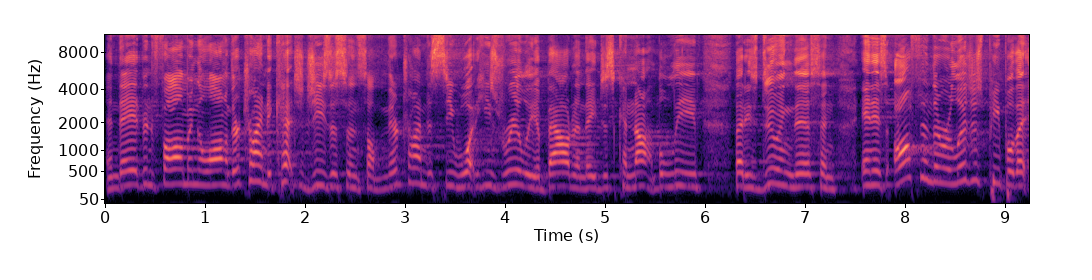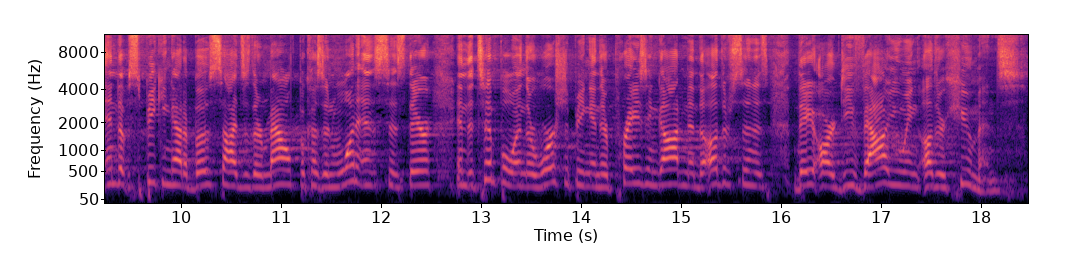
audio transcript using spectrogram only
And they had been following along. They're trying to catch Jesus in something. They're trying to see what he's really about, and they just cannot believe that he's doing this. And, and it's often the religious people that end up speaking out of both sides of their mouth because, in one instance, they're in the temple and they're worshiping and they're praising God, and in the other sentence, they are devaluing other humans.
